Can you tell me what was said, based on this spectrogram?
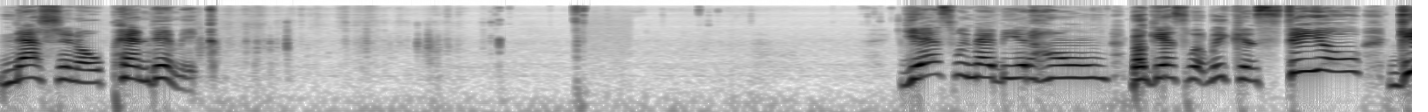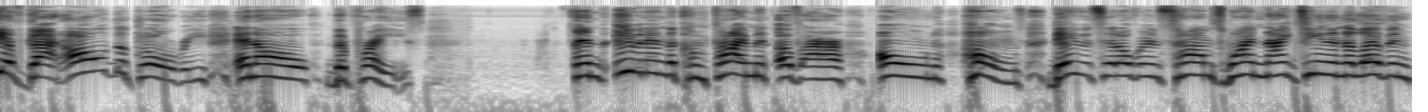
national pandemic? Yes, we may be at home, but guess what? We can still give God all the glory and all the praise and even in the confinement of our own homes. David said over in Psalms 119 and 11,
